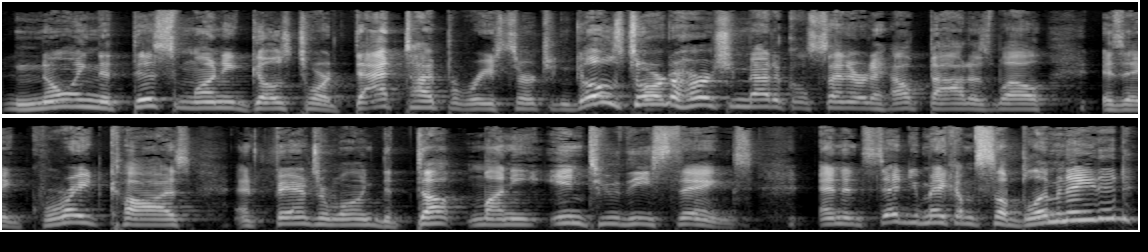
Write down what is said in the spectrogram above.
knowing that this money goes toward that type of research and goes toward a Hershey Medical Center to help out as well is a great cause, and fans are willing to dump money into these things. And instead, you make them subliminated?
